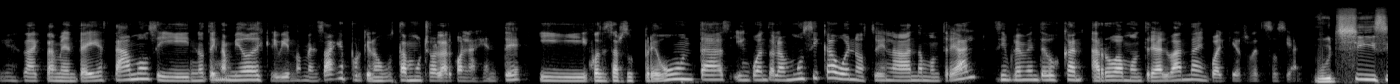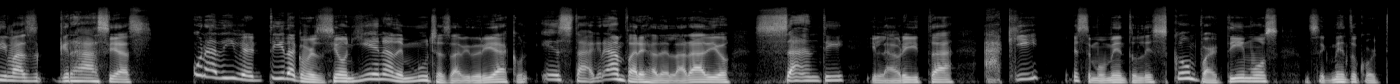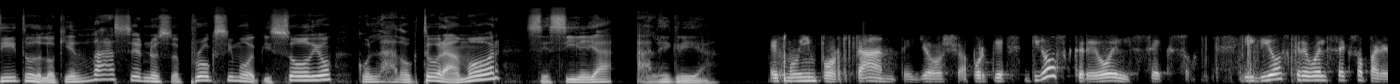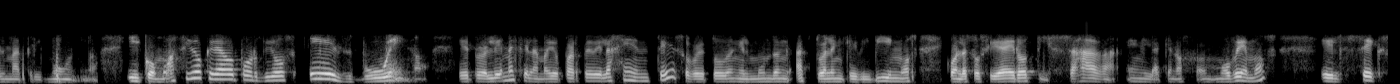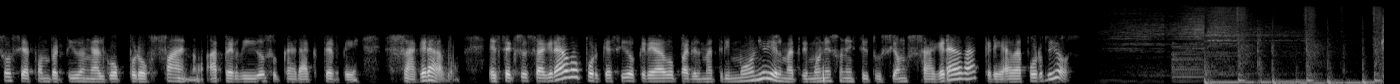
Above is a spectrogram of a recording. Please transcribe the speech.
Exactamente, ahí estamos y no tengan miedo de escribirnos mensajes porque nos gusta mucho hablar con la gente y contestar sus preguntas. Y en cuanto a la música, bueno, estoy en la banda Montreal, simplemente buscan arroba Montreal Banda en cualquier red social. Muchísimas gracias. Una divertida conversación llena de mucha sabiduría con esta gran pareja de la radio, Santi y Laurita, aquí en este momento les compartimos un segmento cortito de lo que va a ser nuestro próximo episodio con la doctora Amor, Cecilia Alegría. Es muy importante, Joshua, porque Dios creó el sexo y Dios creó el sexo para el matrimonio. Y como ha sido creado por Dios, es bueno. El problema es que la mayor parte de la gente, sobre todo en el mundo actual en que vivimos, con la sociedad erotizada en la que nos movemos, el sexo se ha convertido en algo profano, ha perdido su carácter de sagrado. El sexo es sagrado porque ha sido creado para el matrimonio y el matrimonio es una institución sagrada creada por Dios.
